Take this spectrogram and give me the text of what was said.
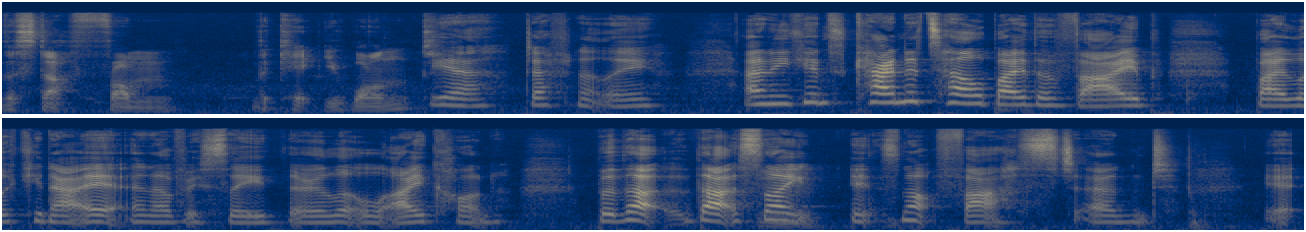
the stuff from the kit you want. Yeah, definitely. And you can kind of tell by the vibe by looking at it and obviously they're a little icon. But that that's like it's not fast and it,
